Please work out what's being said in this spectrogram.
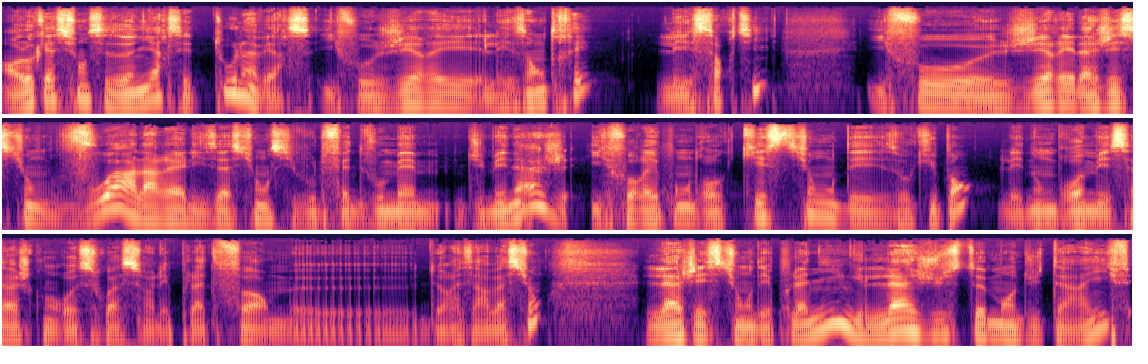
En location saisonnière, c'est tout l'inverse. Il faut gérer les entrées, les sorties. Il faut euh, gérer la gestion, voire la réalisation, si vous le faites vous-même, du ménage. Il faut répondre aux questions des occupants, les nombreux messages qu'on reçoit sur les plateformes euh, de réservation, la gestion des plannings, l'ajustement du tarif,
